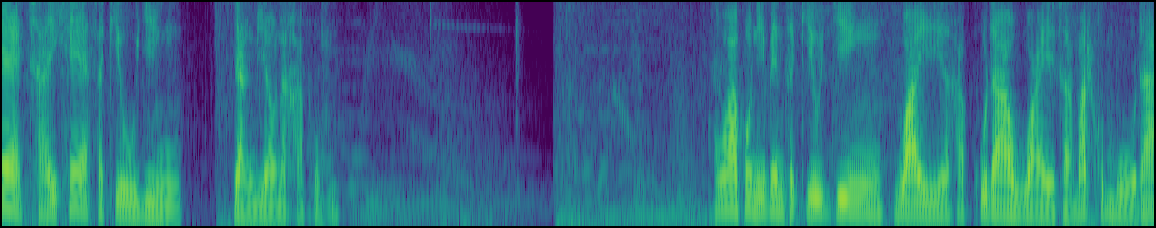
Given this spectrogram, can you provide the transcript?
แรกๆใช้แค่สกิลยิงอย่างเดียวนะครับผม เพราะว่าพวกนี้เป็นสกิลยิงไวนะครับคูลดาวไวสามารถคอมโบได้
